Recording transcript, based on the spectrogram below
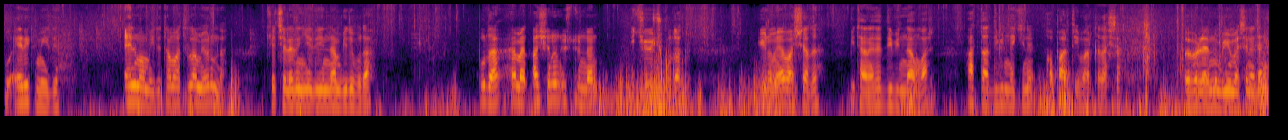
bu erik miydi? Elma mıydı? Tam hatırlamıyorum da. Keçelerin yediğinden biri bu da. Bu da hemen aşının üstünden 2-3 budak yürümeye başladı. Bir tane de dibinden var. Hatta dibindekini kopartayım arkadaşlar. Öbürlerinin büyümesine de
